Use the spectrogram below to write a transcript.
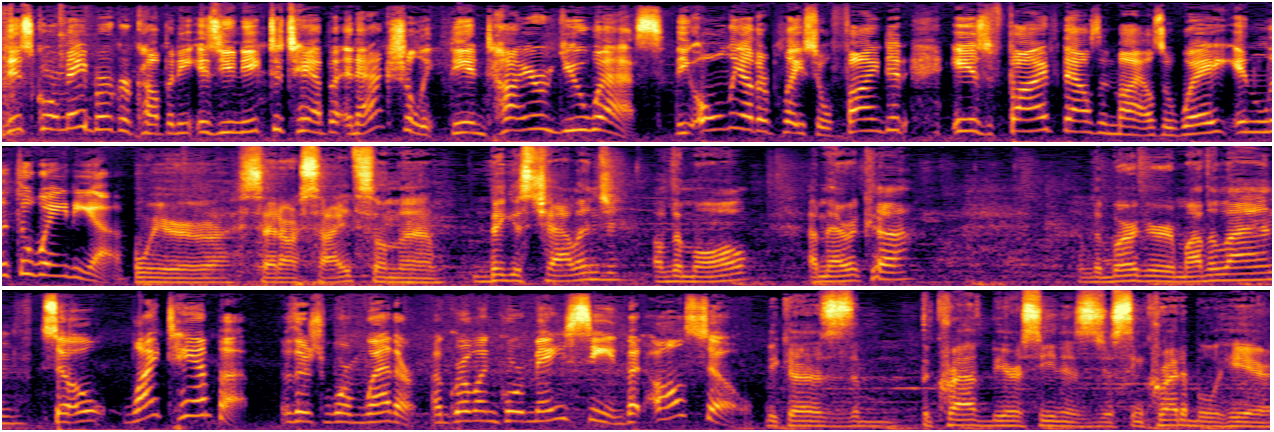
This gourmet burger company is unique to Tampa and actually the entire U.S. The only other place you'll find it is 5,000 miles away in Lithuania. We're uh, set our sights on the biggest challenge of them all, America, the burger motherland. So why Tampa? There's warm weather, a growing gourmet scene, but also because the, the craft beer scene is just incredible here.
